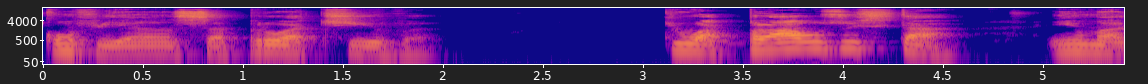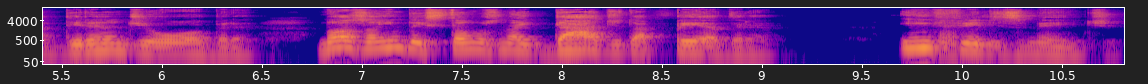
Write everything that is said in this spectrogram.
confiança proativa, que o aplauso está em uma grande obra. Nós ainda estamos na idade da pedra, infelizmente.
